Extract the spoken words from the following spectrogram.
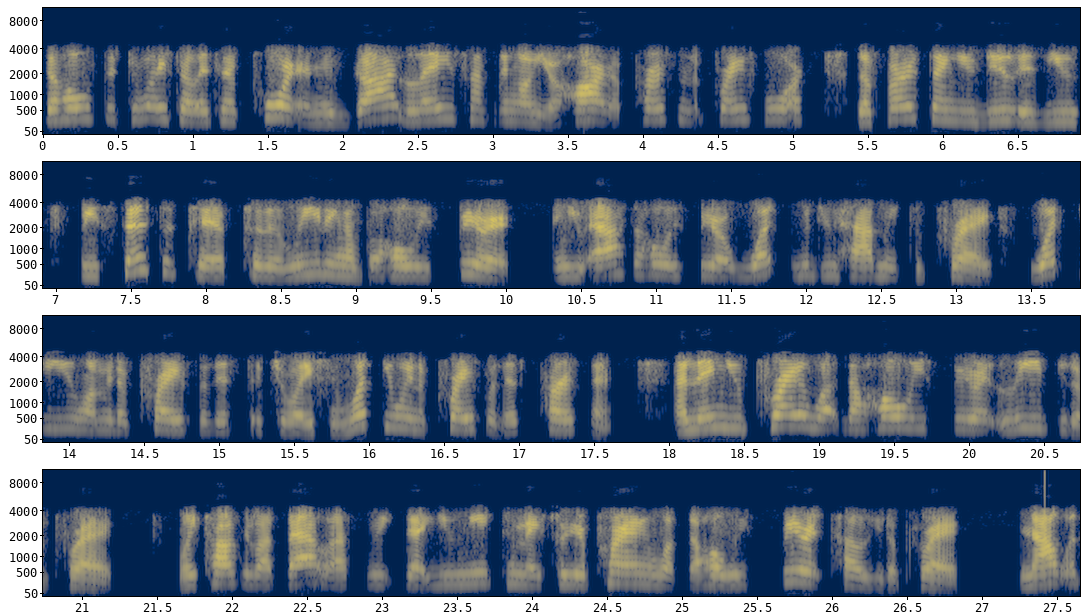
the whole situation. So it's important. If God lays something on your heart, a person to pray for, the first thing you do is you be sensitive to the leading of the Holy Spirit and you ask the Holy Spirit, what would you have me to pray? What do you want me to pray for this situation? What do you want me to pray for this person? And then you pray what the Holy Spirit leads you to pray. We talked about that last week that you need to make sure you're praying what the Holy Spirit tells you to pray not what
